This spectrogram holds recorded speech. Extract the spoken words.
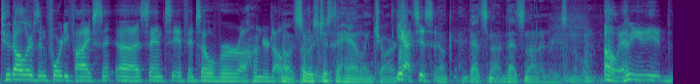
$2.45 cent- uh, cents if it's over a hundred dollars Oh, so I it's think. just a handling charge. yeah it's just Okay, that's not that's not unreasonable. Oh, I mean,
